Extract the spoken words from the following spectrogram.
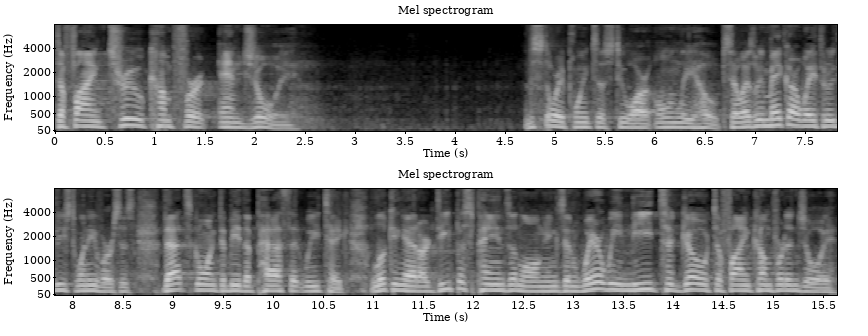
to find true comfort and joy. This story points us to our only hope. So, as we make our way through these 20 verses, that's going to be the path that we take, looking at our deepest pains and longings and where we need to go to find comfort and joy,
